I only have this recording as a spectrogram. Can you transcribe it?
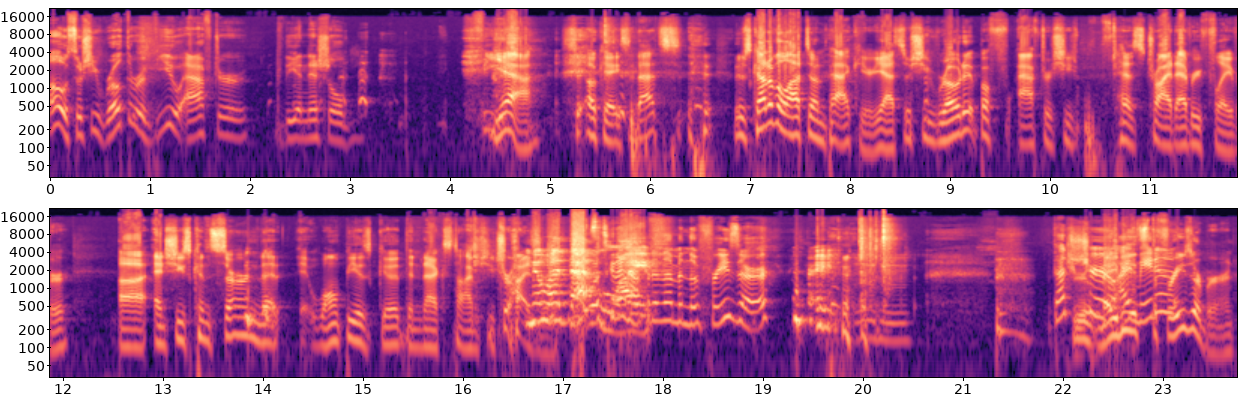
Oh, so she wrote the review after the initial. Yeah. So, okay, so that's there's kind of a lot to unpack here. Yeah, so she wrote it bef- after she has tried every flavor, uh, and she's concerned that it won't be as good the next time she tries. You know it. what? That's What's going to life. happen to them in the freezer? Right. That's True. true. Maybe I it's made the a freezer burn.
